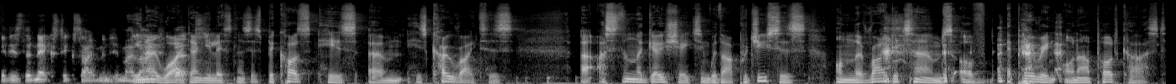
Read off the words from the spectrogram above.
It is the next excitement in my You life. You know why, but- don't you, listeners? It's because his um, his co-writers uh, are still negotiating with our producers on the rider terms of appearing on our podcast.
